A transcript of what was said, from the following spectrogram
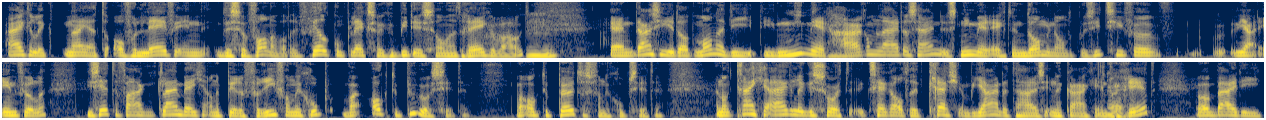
eigenlijk nou ja, te overleven in de savanne... wat een veel complexer gebied is dan het regenwoud. Mm en daar zie je dat mannen die, die niet meer haremleider zijn... dus niet meer echt een dominante positie ja, invullen... die zitten vaak een klein beetje aan de periferie van de groep... waar ook de pubers zitten. Waar ook de peuters van de groep zitten. En dan krijg je eigenlijk een soort, ik zeg altijd... crash- en bejaardentehuis in elkaar geïntegreerd... waarbij die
